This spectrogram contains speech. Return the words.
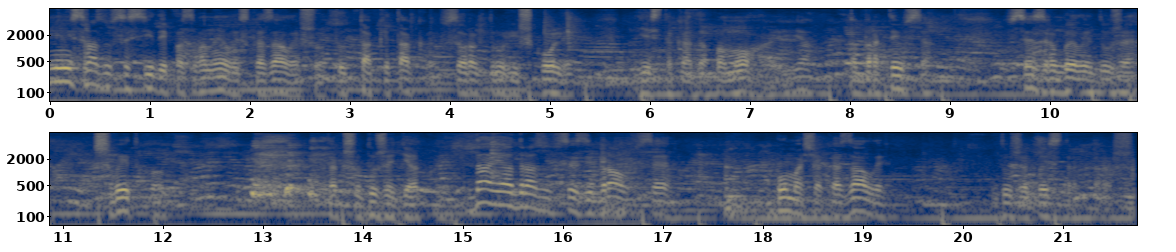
Мені одразу сусіди позвонили, сказали, що тут так і так в 42-й школі є така допомога. І я обратився. Все зробили дуже швидко. Так що дуже дякую. Да, я одразу все зібрав, все. Допомогу оказали. Дуже швидко, хорошо.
